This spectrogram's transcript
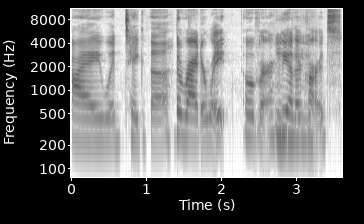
I would take the the Rider Waite over the mm-hmm. other cards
